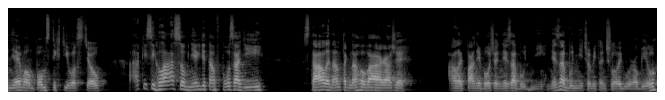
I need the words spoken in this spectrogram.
hnevom, pomstichtivosťou. A akýsi hlások niekde tam v pozadí stále nám tak nahovára, že ale Pane Bože, nezabudni, nezabudni, čo mi ten človek urobil,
